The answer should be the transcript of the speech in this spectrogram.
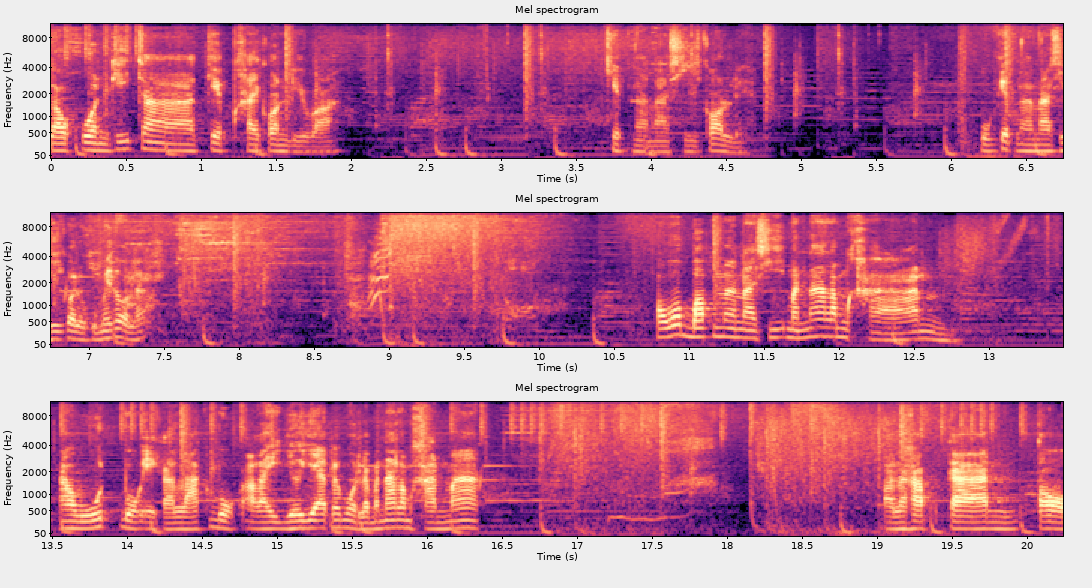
เราควรที่จะเก็บใครก่อนดีวะ เก็บนานาชิก่อนเลย กูเก็บนานาชิก่อนเลยกูไม่สนแล้ว เพราะว่าบัฟนานาชิมันน่าลำคาญ อาวุธบวกเอกลักษณ์บวกอะไรเยอะแยะไปหมดแล้วมันน่าลำคาญมาก เอาละครับ การต่อ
